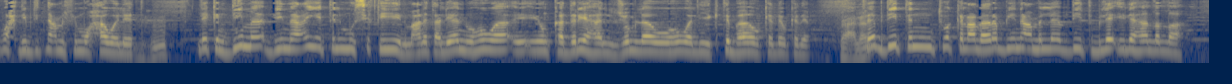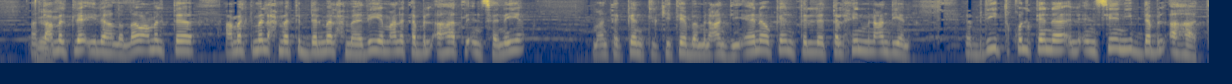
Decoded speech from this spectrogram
وحدي بديت نعمل في محاولات. لكن ديما بمعية الموسيقيين معناتها لأنه هو ينقدريها الجملة وهو اللي يكتبها وكذا وكذا. فعلا. فبديت نتوكل على ربي نعمل بديت بلا إله إلا الله. أنت عملت لا إله إلا الله وعملت عملت ملحمة تبدأ الملحمة هذه معناتها بالآهات الإنسانية. معناتها كانت الكتابة من عندي أنا وكانت التلحين من عندي أنا. بديت قلت أنا الإنسان يبدأ بالآهات.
